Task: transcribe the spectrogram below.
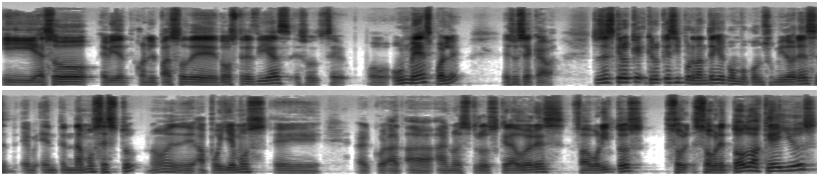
y eso, evidente, con el paso de dos, tres días, eso se, o un mes, ponle, eso se acaba. Entonces creo que, creo que es importante que como consumidores entendamos esto, ¿no? Eh, apoyemos eh, a, nuestros creadores favoritos, sobre, todo aquellos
